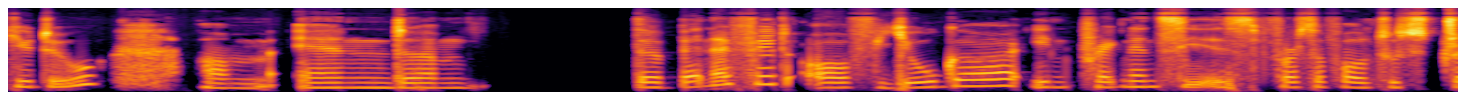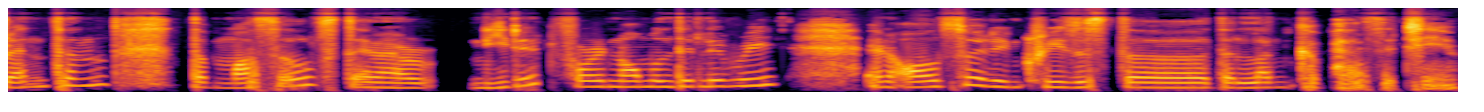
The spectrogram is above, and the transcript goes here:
you do, um, and um, the benefit of yoga in pregnancy is, first of all, to strengthen the muscles that are needed for a normal delivery, and also it increases the, the lung capacity.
